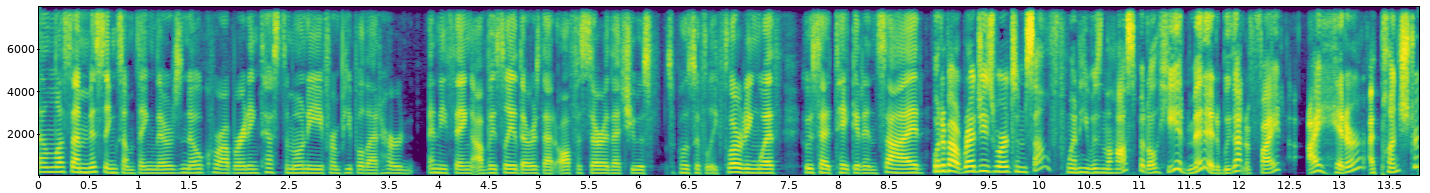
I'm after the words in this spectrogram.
unless I'm missing something. There's no corroborating testimony from people that heard anything. Obviously, there's that officer that she was supposedly flirting with who said take it inside. What about Reggie's words himself? When he was in the hospital, he admitted we got in a fight. I hit her. I punched her.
